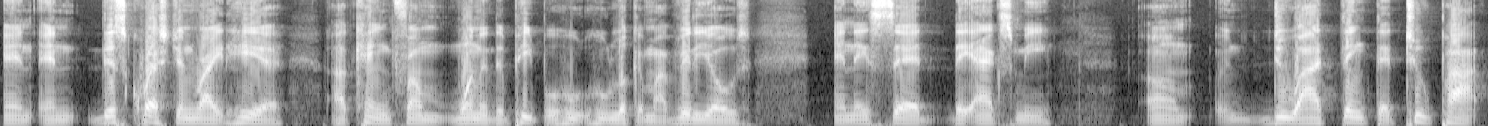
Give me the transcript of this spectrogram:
and and this question right here uh, came from one of the people who who look at my videos, and they said they asked me, um, do I think that Tupac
